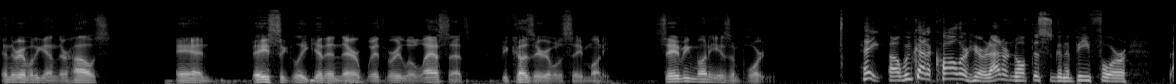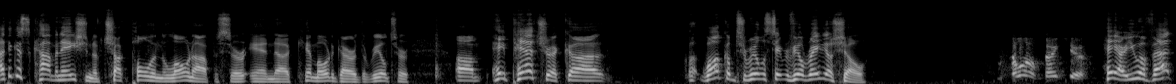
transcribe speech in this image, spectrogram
and they're able to get in their house and basically get in there with very little assets because they're able to save money. Saving money is important. Hey, uh, we've got a caller here, and I don't know if this is going to be for. I think it's a combination of Chuck Poland, the loan officer, and uh, Kim Odegaard, the realtor. Um, hey, Patrick, uh, welcome to Real Estate Reveal Radio Show. Hello, thank you. Hey, are you a vet?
